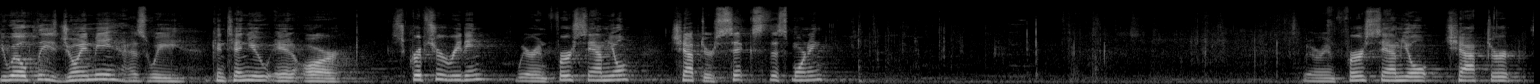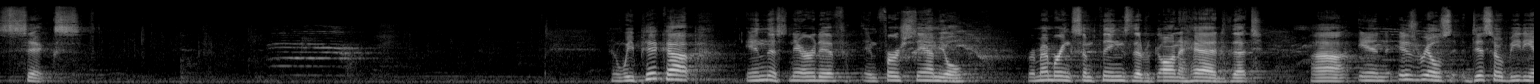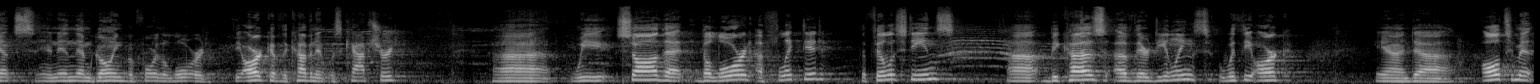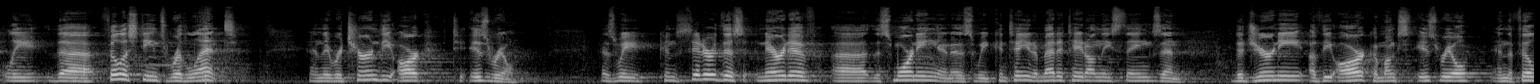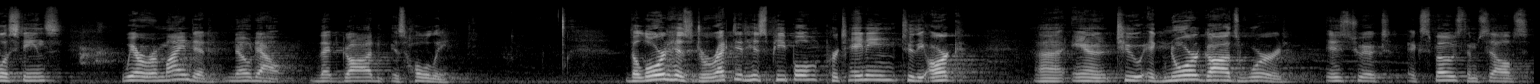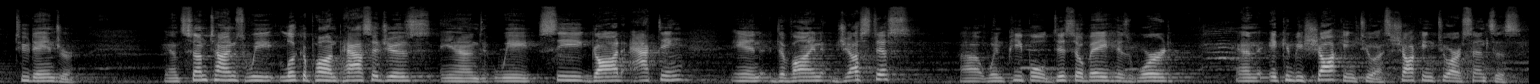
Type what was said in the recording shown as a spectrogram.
You will, please join me as we continue in our scripture reading. We're in 1 Samuel chapter 6 this morning. We are in 1 Samuel chapter 6. And we pick up in this narrative in 1 Samuel, remembering some things that have gone ahead that uh, in Israel's disobedience and in them going before the Lord, the Ark of the Covenant was captured. Uh, we saw that the Lord afflicted the Philistines uh, because of their dealings with the Ark. And uh, ultimately, the Philistines relent and they returned the Ark to Israel. As we consider this narrative uh, this morning and as we continue to meditate on these things and the journey of the ark amongst Israel and the Philistines, we are reminded, no doubt, that God is holy. The Lord has directed his people pertaining to the ark, uh, and to ignore God's word is to ex- expose themselves to danger. And sometimes we look upon passages and we see God acting in divine justice uh, when people disobey his word. And it can be shocking to us, shocking to our senses.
